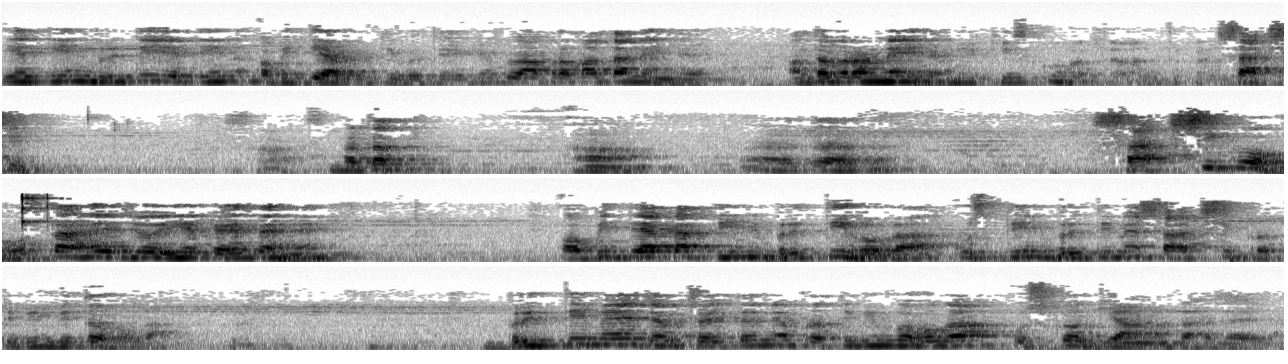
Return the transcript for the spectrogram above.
ये तीन वृत्ति ये तीन अविद्या वृत्ति होती है क्योंकि वहाँ प्रमाता नहीं है अंतकरण नहीं है। किसको होता है साक्षी। अर्थात हाँ साक्षी को होता है जो ये कहते हैं अविद्या का तीन वृत्ति होगा उस तीन वृत्ति में साक्षी प्रतिबिंबित तो होगा। वृत्ति में जब चैतन्य प्रतिबिंब होगा उसको ज्ञान कहा जाएगा।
